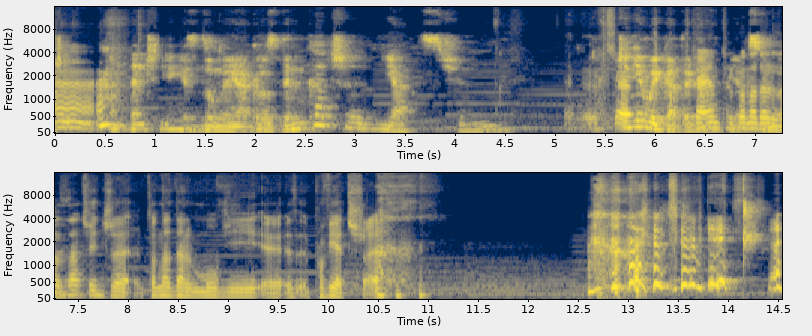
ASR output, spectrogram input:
Czy em, on pęcznie jest dumy jak rozdymka, czy jak się... Czy Chcia, nie łyka tego? chciałem tylko nadal sumy? zaznaczyć, że to nadal mówi e, e, powietrze. Rzeczywiście.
